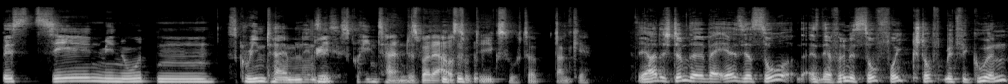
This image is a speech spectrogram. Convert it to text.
bis zehn Minuten Screentime. Screentime, das war der Ausdruck, den ich gesucht habe. Danke. Ja, das stimmt, weil er ist ja so, also der Film ist so vollgestopft mit Figuren,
